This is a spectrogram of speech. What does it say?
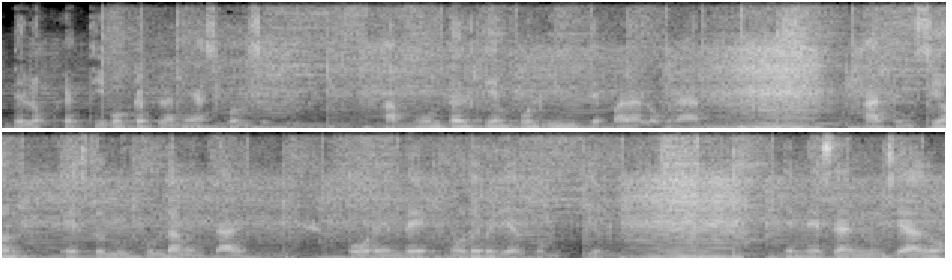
del objetivo que planeas conseguir apunta el tiempo límite para lograrlo. Atención, esto es muy fundamental, por ende no deberías omitirlo. En ese enunciado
